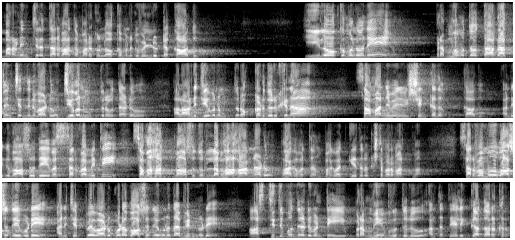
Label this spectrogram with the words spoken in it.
మరణించిన తర్వాత మరొక లోకమునకు వెళ్ళుట కాదు. ఈ లోకములోనే బ్రహ్మముతో తాదాత్మ్యం చెందినవాడు జీవన్ముక్తుడవుతాడు. అలాంటి జీవన్ముక్తుడు ఒక్కడు దొరికినా సామాన్యమైన విషయం కదా కాదు. అందుకే వాసుదేవ సర్వమితి సమహాత్మా సుదుర్లభాహ అన్నాడు భాగవతం భగవద్గీతలో కృష్ణ పరమాత్మ. సర్వము వాసుదేవుడే అని చెప్పేవాడు కూడా వాసుదేవునితో అభిన్నుడే. ఆ స్థితి పొందినటువంటి బ్రహ్మీభూతులు అంత తేలిగ్గా దొరకరు.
